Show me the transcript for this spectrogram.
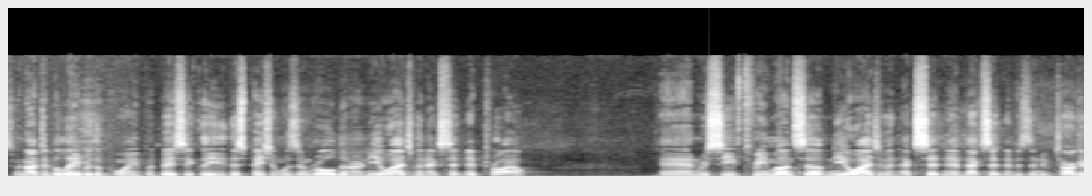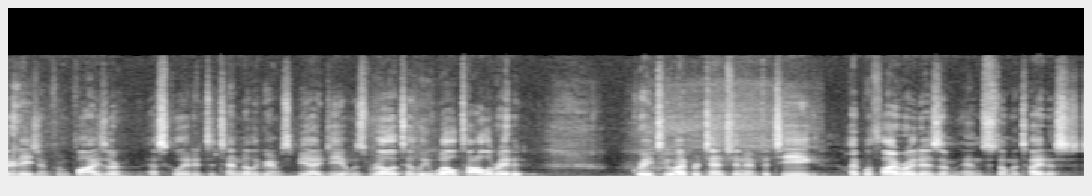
So not to belabor the point, but basically, this patient was enrolled in our neoadjuvant axitinib trial and received three months of neoadjuvant axitinib. Axitinib is the new targeted agent from Pfizer, escalated to 10 milligrams BID. It was relatively well tolerated. Grade 2 hypertension and fatigue, hypothyroidism, and stomatitis.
